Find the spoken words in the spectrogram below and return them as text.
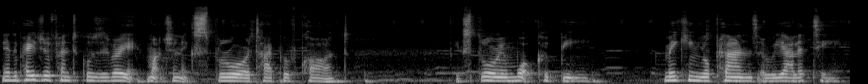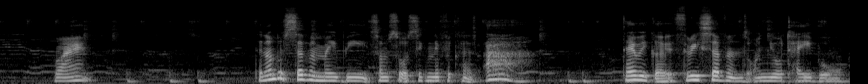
You know, the Page of Pentacles is very much an explorer type of card. Exploring what could be, making your plans a reality, right? The number seven may be some sort of significance. Ah, there we go. Three sevens on your table.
